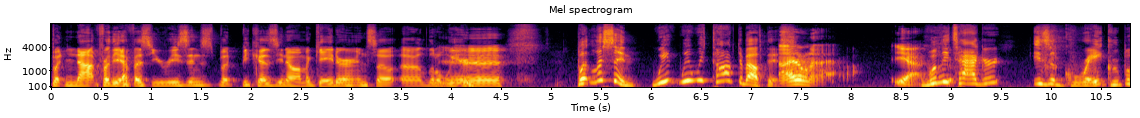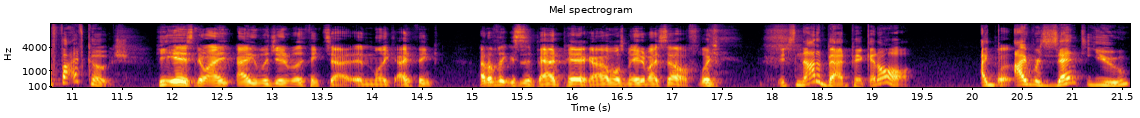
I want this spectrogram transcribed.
but not for the FSU reasons, but because you know I'm a Gator and so uh, a little weird. But listen, we we we talked about this. I don't. Know. Yeah, Willie Taggart is a great group of five coach. he is. No, I I legitimately think that, and like I think I don't think this is a bad pick. I almost made it myself. Like It's not a bad pick at all. I But- I resent you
